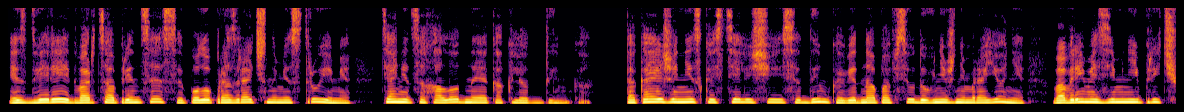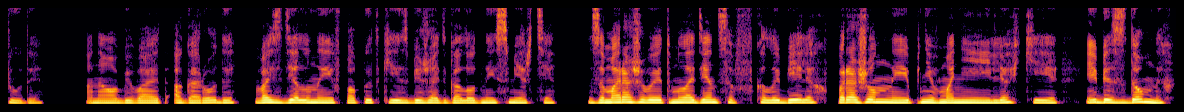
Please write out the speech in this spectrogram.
Из дверей дворца принцессы полупрозрачными струями тянется холодная, как лед, дымка. Такая же низко стелющаяся дымка видна повсюду в Нижнем районе во время зимней причуды. Она убивает огороды, возделанные в попытке избежать голодной смерти, замораживает младенцев в колыбелях, пораженные пневмонией легкие и бездомных,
